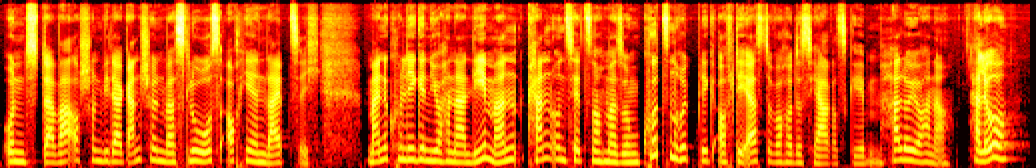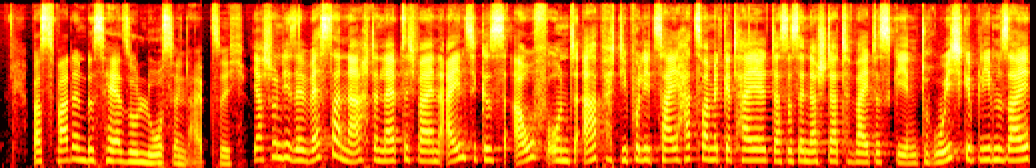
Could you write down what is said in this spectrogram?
Und da war auch schon wieder ganz schön was los, auch hier in Leipzig. Meine Kollegin Johanna Lehmann kann uns jetzt noch mal so einen kurzen Rückblick auf die erste Woche des Jahres geben. Hallo Johanna. Hallo. Was war denn bisher so los in Leipzig? Ja, schon die Silvesternacht in Leipzig war ein einziges Auf und Ab. Die Polizei hat zwar mitgeteilt, dass es in der Stadt weitestgehend ruhig geblieben sei.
